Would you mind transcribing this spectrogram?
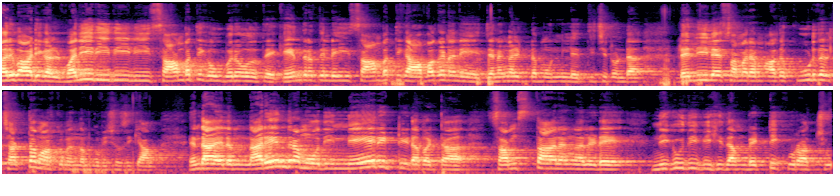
പരിപാടികൾ വലിയ രീതിയിൽ ഈ സാമ്പത്തിക ഉപരോധത്തെ കേന്ദ്രത്തിന്റെ ഈ സാമ്പത്തിക അവഗണനയെ ജനങ്ങളുടെ മുന്നിൽ എത്തിച്ചിട്ടുണ്ട്. ഡൽഹിയിലെ സമരം അത് കൂടുതൽ ശക്തമാക്കുമെന്ന് നമുക്ക് വിശ്വസിക്കാം. എന്തായാലും നരേന്ദ്രമോദി നേരിട്ടിടപെട്ട് സംസ്ഥാനങ്ങളുടെ നികുതി വിഹിതം വെട്ടിക്കുറച്ചു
